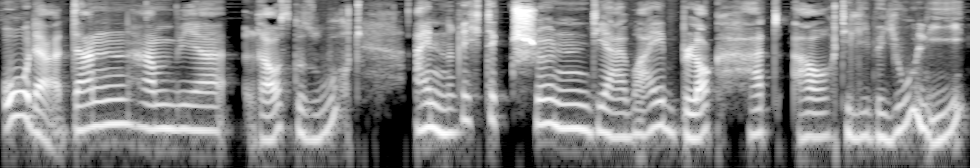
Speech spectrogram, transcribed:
Oder dann haben wir rausgesucht, einen richtig schönen DIY-Blog hat auch die liebe Juli.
